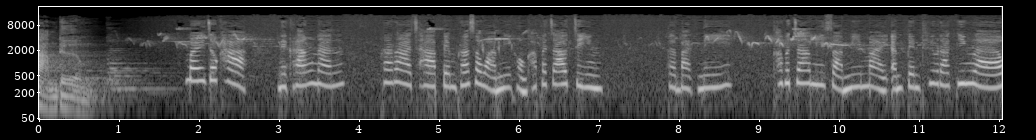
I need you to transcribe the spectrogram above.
ตามเดิม ไม่เจ้าค่ะ ในครั้งนั้น พระราชาเป็นพระสวามีของข้าพเจ้าจริง แต่บัดนี้ ข้าพเจ้ามีสามีใหม่อันเป็นที่รักยิ่งแล้ว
